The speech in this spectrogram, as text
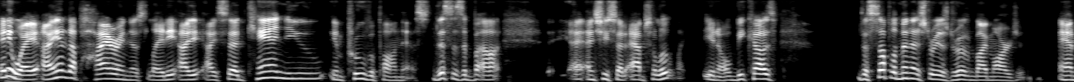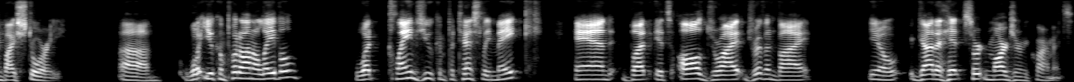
Anyway, I ended up hiring this lady. I, I said, Can you improve upon this? This is about, and she said, Absolutely. You know, because the supplement industry is driven by margin and by story. Um, what you can put on a label, what claims you can potentially make, and but it's all dry, driven by, you know, got to hit certain margin requirements.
